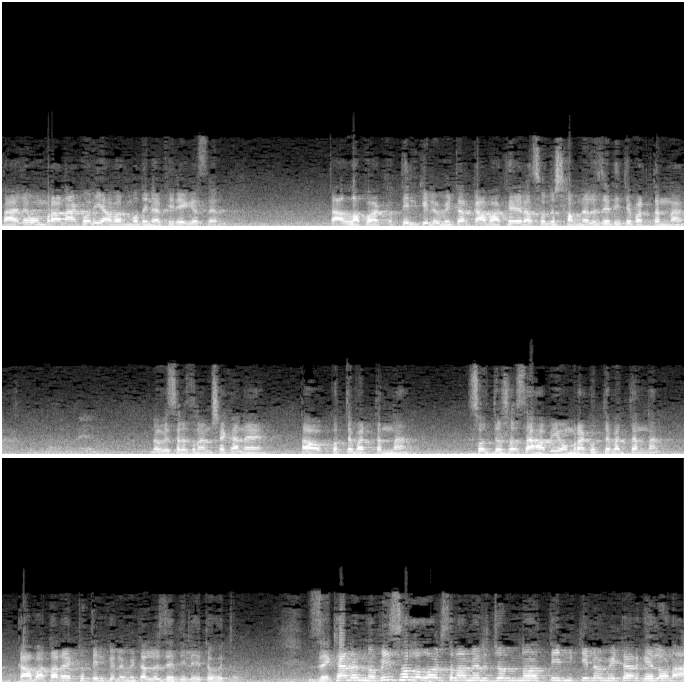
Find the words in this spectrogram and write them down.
তাহলে উমরা না করি আবার মদিনা ফিরে গেছেন। তা আল্লাপাক তিন কিলোমিটার কাবাকে রাসলের সামনে যে দিতে পারতেন না। নবিসাম সেখানে তাও করতে পারতেন না। চোদ্দশো সাহাবি ওমরা করতে পারতেন না। কাবাটারে একটু তিন কিলোমিটার লজে দিলেই তো হইতো। যেখানে নবী সাল্লা সাল্লামের জন্য তিন কিলোমিটার গেল না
